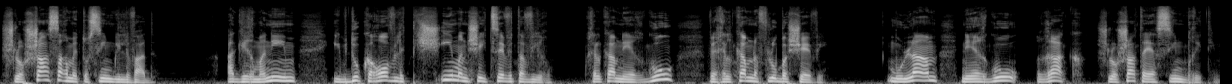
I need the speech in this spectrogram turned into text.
13 מטוסים בלבד. הגרמנים איבדו קרוב ל-90 אנשי צוות אוויר, חלקם נהרגו וחלקם נפלו בשבי. מולם נהרגו רק שלושה טייסים בריטים.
